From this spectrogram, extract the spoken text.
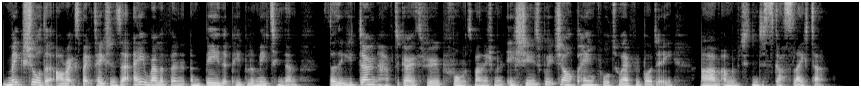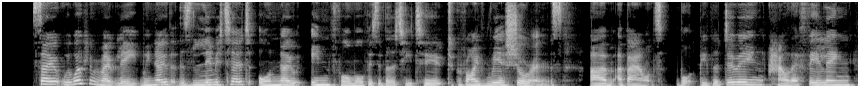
make sure that our expectations are A, relevant, and B, that people are meeting them so that you don't have to go through performance management issues, which are painful to everybody. Um, and we can discuss later. So we're working remotely. We know that there's limited or no informal visibility to, to provide reassurance um, about what people are doing, how they're feeling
